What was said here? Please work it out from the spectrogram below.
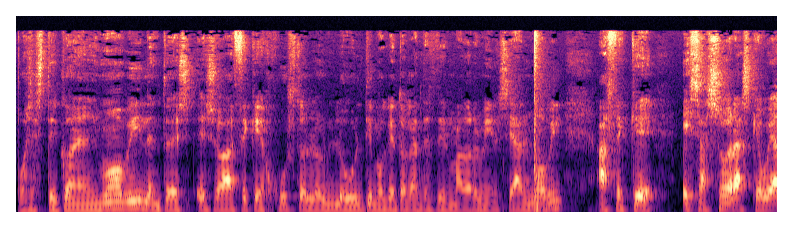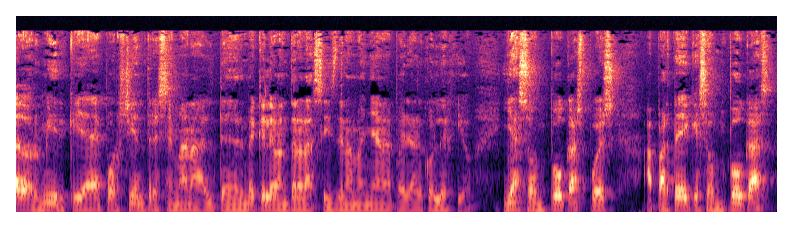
pues estoy con el móvil. Entonces, eso hace que justo lo, último que toca antes de irme a dormir sea el móvil. Hace que esas horas que voy a dormir, que ya de por sí entre semana, al tenerme que levantar a las 6 de la mañana para ir al colegio, ya son pocas, pues aparte de que son pocas,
